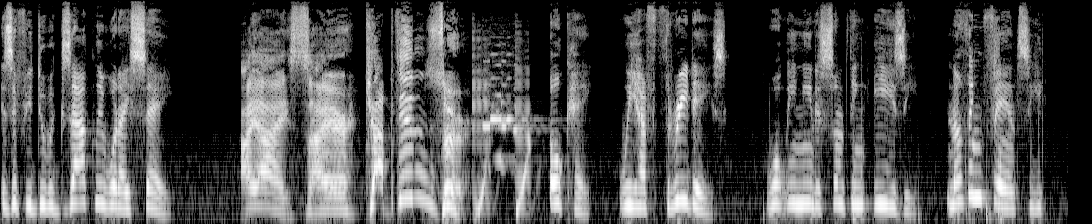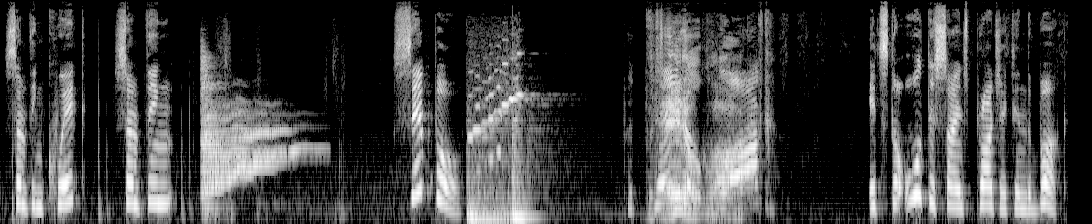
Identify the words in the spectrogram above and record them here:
is if you do exactly what I say. Aye aye, sire. Captain? Sir! Okay, we have three days. What we need is something easy. Nothing fancy. Something quick. Something. Simple. Potato clock? It's the oldest science project in the book,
